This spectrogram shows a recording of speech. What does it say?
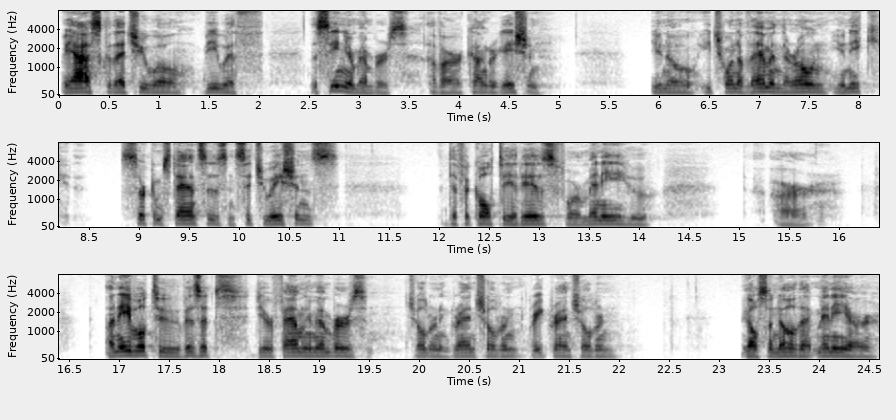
we ask that you will be with the senior members of our congregation. You know each one of them in their own unique circumstances and situations, the difficulty it is for many who are unable to visit dear family members, children and grandchildren, great grandchildren. We also know that many are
